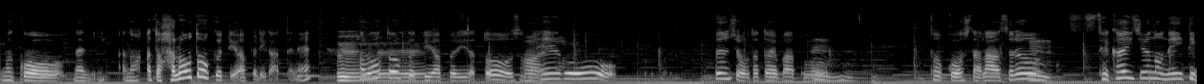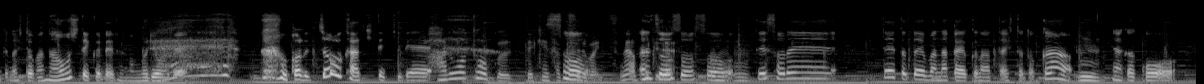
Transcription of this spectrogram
向こう何？あのあとハロートークっていうアプリがあってね。ハハロートークっていうアプリだとそのはい。英語を文章を例えばこう、うんうん。投稿したらそれをうん。世界中のネイティブの人が直してくれるの無料で。これ超画期的で。ハロートークって検索すればいいんですねアプあリで。そうそうそう、うんうん。でそれで例えば仲良くなった人とかうん。なんかこう、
